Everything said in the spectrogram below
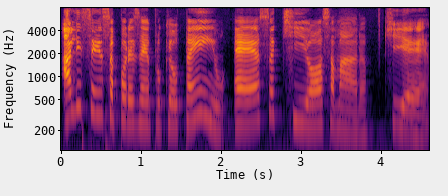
a licença, por exemplo, que eu tenho é essa aqui, ó, Samara. Que é,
